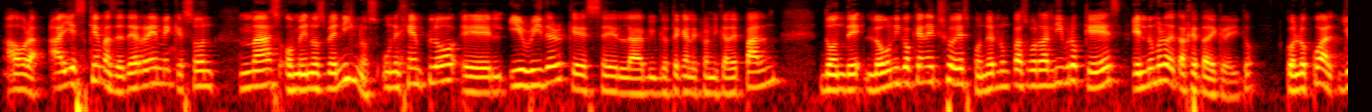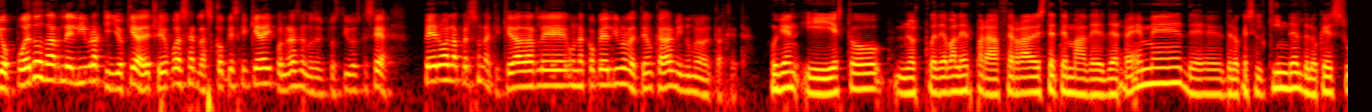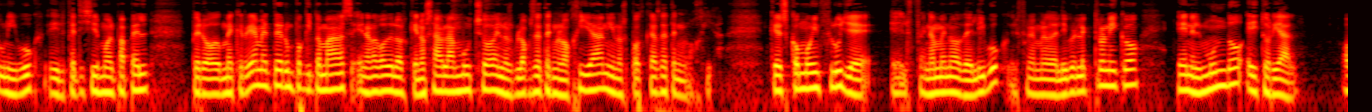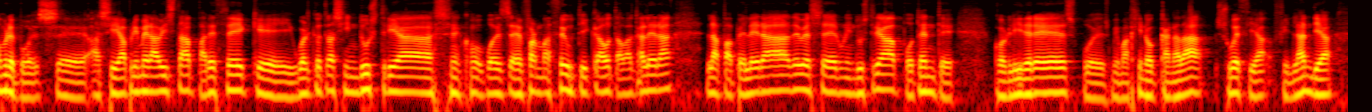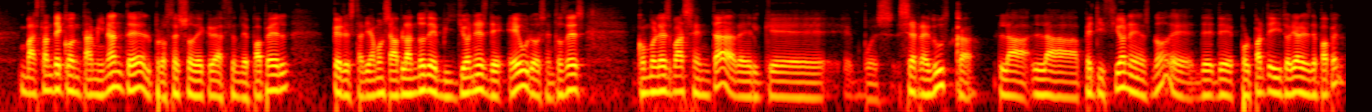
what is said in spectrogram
Ahora, hay esquemas de DRM que son más o menos benignos. Un ejemplo, el e-reader, que es eh, la biblioteca electrónica de Palm, donde lo único que han hecho es ponerle un password al libro que es el número de tarjeta de crédito. Con lo cual, yo puedo darle el libro a quien yo quiera. De hecho, yo puedo hacer las copias que quiera y ponerlas en los dispositivos que sea. Pero a la persona que quiera darle una copia del libro le tengo que dar mi número de tarjeta. Muy bien, y esto nos puede valer para cerrar este tema de DRM, de, de lo que es el Kindle, de lo que es un ebook y el fetichismo del papel, pero me querría meter un poquito más en algo de los que no se habla mucho en los blogs de tecnología ni en los podcasts de tecnología, que es cómo influye el fenómeno del ebook, el fenómeno del libro electrónico, en el mundo editorial. Hombre, pues eh, así a primera vista parece que igual que otras industrias como puede ser farmacéutica o tabacalera, la papelera debe ser una industria potente, con líderes, pues me imagino Canadá, Suecia, Finlandia, bastante contaminante el proceso de creación de papel, pero estaríamos hablando de billones de euros. Entonces, ¿cómo les va a sentar el que pues se reduzca la, peticiones ¿no? de- por parte de editoriales de papel?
